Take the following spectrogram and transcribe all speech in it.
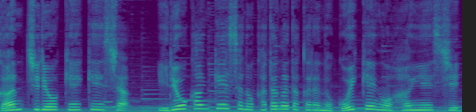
がん治療経験者医療関係者の方々からのご意見を反映し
